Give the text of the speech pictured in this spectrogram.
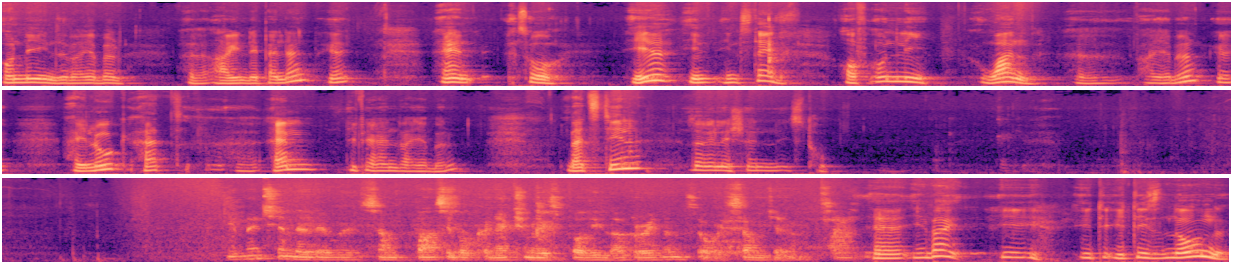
only in the variable uh, are independent. Okay? And so here, in, instead of only one uh, variable, okay, I look at uh, m different variable, but still the relation is true. You mentioned that there was some possible connection with polylogarithms or some general. Uh, in fact, it, it is known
